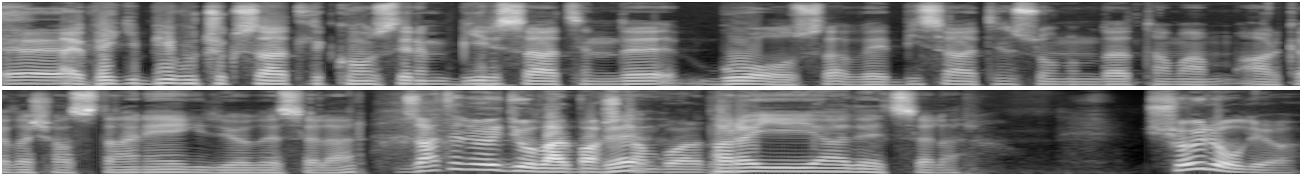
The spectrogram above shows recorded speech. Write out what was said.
Ee, Ay, peki bir buçuk saatlik konserin bir saatinde bu olsa ve bir saatin sonunda tamam arkadaş hastaneye gidiyor deseler zaten öyle diyorlar baştan ve bu arada. parayı iade etseler. Şöyle oluyor.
